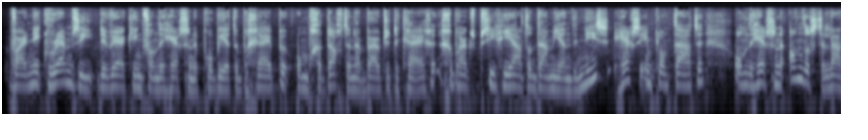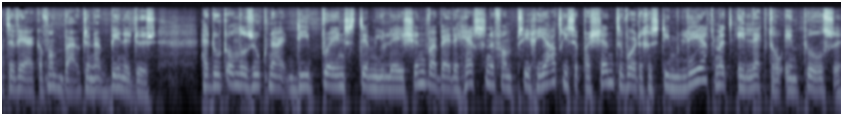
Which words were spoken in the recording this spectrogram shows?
Waar Nick Ramsey de werking van de hersenen probeert te begrijpen om gedachten naar buiten te krijgen, gebruikt psychiater Damian Denies hersenimplantaten om de hersenen anders te laten werken, van buiten naar binnen dus. Hij doet onderzoek naar deep brain stimulation, waarbij de hersenen van psychiatrische patiënten worden gestimuleerd met elektro-impulsen.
